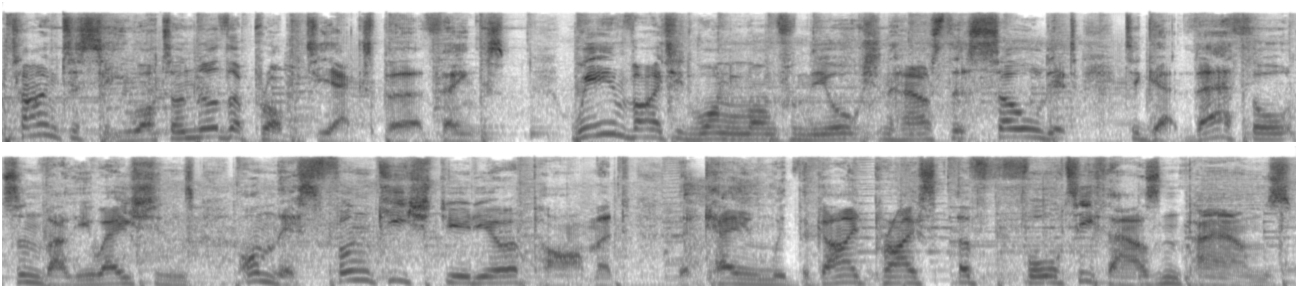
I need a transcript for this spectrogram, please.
Time to see what another property expert thinks. We invited one along from the auction house that sold it to get their thoughts and valuations on this funky studio apartment that came with the guide price of £40,000.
